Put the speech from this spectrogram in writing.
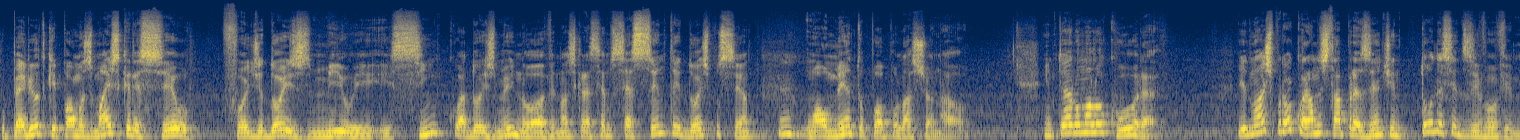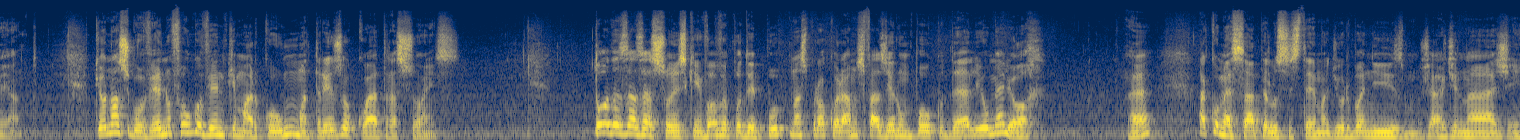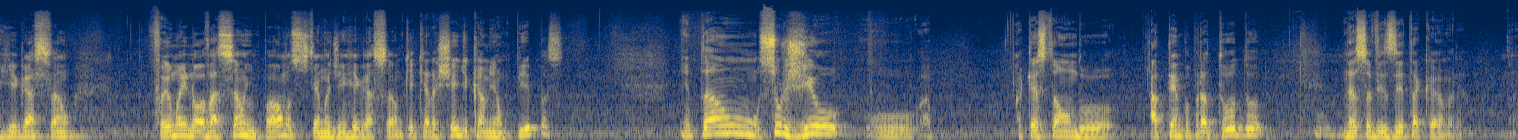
O período que Palmas mais cresceu foi de 2005 a 2009. Nós crescemos 62%, uhum. um aumento populacional. Então era uma loucura. E nós procuramos estar presente em todo esse desenvolvimento. Porque o nosso governo foi um governo que marcou uma, três ou quatro ações. Todas as ações que envolvem o poder público, nós procuramos fazer um pouco dela e o melhor. Né? A começar pelo sistema de urbanismo, jardinagem, irrigação. Foi uma inovação em Palmas, o sistema de irrigação, porque era cheio de caminhão-pipas. Então, surgiu o, a, a questão do há tempo para tudo uhum. nessa visita à Câmara.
